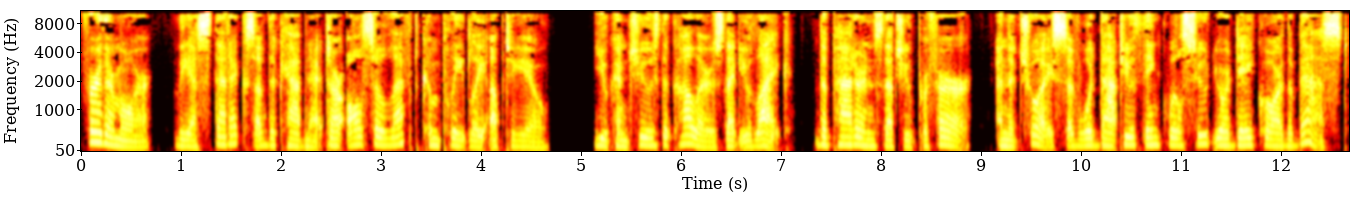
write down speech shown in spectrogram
Furthermore, the aesthetics of the cabinet are also left completely up to you. You can choose the colors that you like, the patterns that you prefer, and the choice of wood that you think will suit your decor the best.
